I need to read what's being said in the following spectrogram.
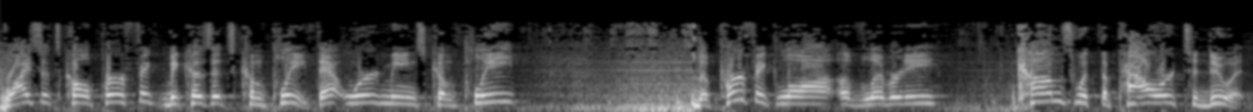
Why is it called perfect? Because it's complete. That word means complete. The perfect law of liberty comes with the power to do it.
